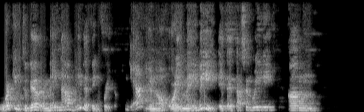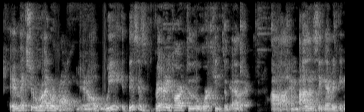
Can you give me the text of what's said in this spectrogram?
Working together may not be the thing for you Yeah. you know, or it may be. It, it doesn't really um it makes you right or wrong, you know. We this is very hard to do working together. uh, and balancing everything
